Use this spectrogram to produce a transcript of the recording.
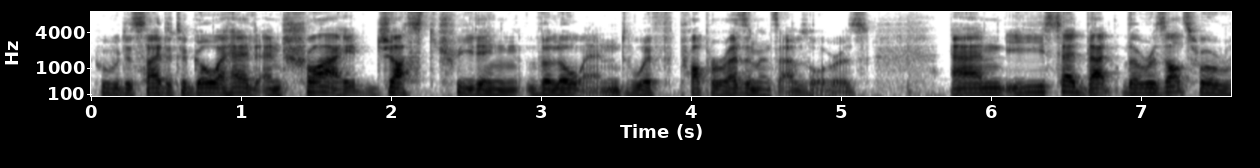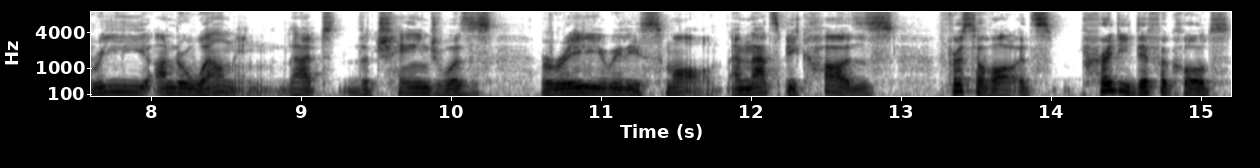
who decided to go ahead and try just treating the low end with proper resonance absorbers. And he said that the results were really underwhelming, that the change was really, really small. And that's because, first of all, it's pretty difficult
